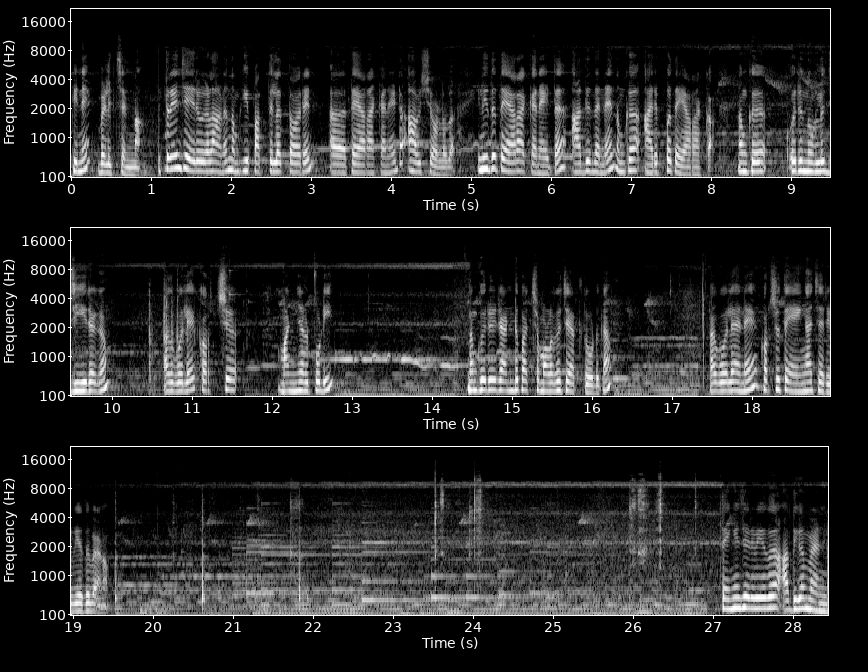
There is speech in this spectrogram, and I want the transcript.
പിന്നെ വെളിച്ചെണ്ണ. ഇത്രയും ചേരുവകളാണ് നമുക്ക് ഈ പത്തിലത്തോരൻ തയ്യാറാക്കാനായിട്ട് ആവശ്യമുള്ളത്. ഇനി ഇത് തയ്യാറാക്കാനായിട്ട് ആദ്യം തന്നെ നമുക്ക് അരപ്പ് തയ്യാറാക്കാം. നമുക്ക് ഒരു നുള്ളു ജീരകം അതുപോലെ കുറച്ച് മഞ്ഞൾപ്പൊടി നമുക്കൊരു രണ്ട് പച്ചമുളക് ചേർത്ത് കൊടുക്കാം. അതുപോലെ തന്നെ കുറച്ച് തേങ്ങ ചെരുവിയത് വേണം. തേങ്ങ ചെരുവിയത് അധികം വേണ്ട.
